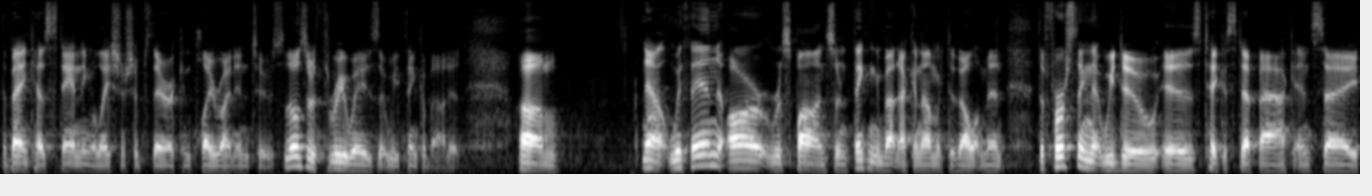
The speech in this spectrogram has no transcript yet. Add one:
The bank has standing relationships there it can play right into. So those are three ways that we think about it. Um, now, within our response and thinking about economic development, the first thing that we do is take a step back and say,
